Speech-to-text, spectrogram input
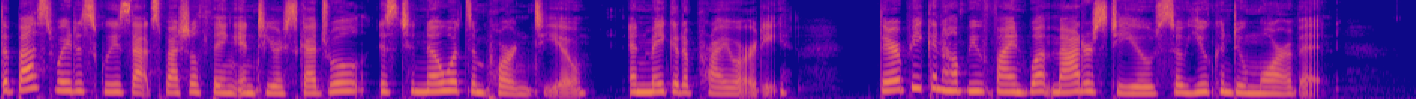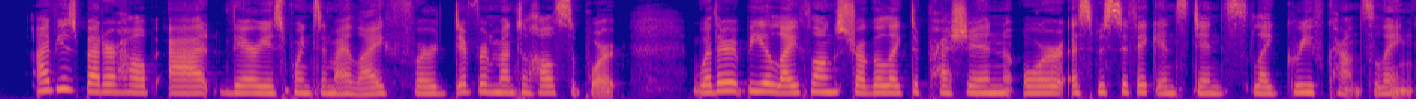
The best way to squeeze that special thing into your schedule is to know what's important to you and make it a priority. Therapy can help you find what matters to you so you can do more of it. I've used BetterHelp at various points in my life for different mental health support, whether it be a lifelong struggle like depression or a specific instance like grief counseling.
